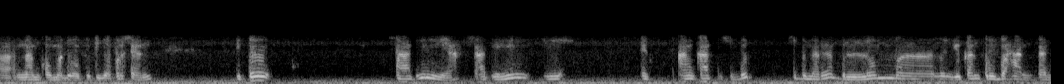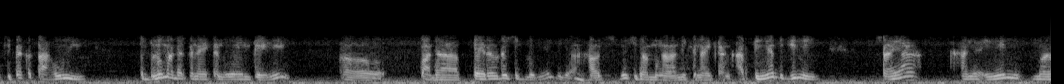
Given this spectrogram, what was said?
uh, 6,23 persen. Itu saat ini ya saat ini, ini eh, angka tersebut sebenarnya belum menunjukkan perubahan. Dan kita ketahui sebelum ada kenaikan UMP ini uh, pada periode sebelumnya juga hal tersebut sudah mengalami kenaikan. Artinya begini saya hanya ingin me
